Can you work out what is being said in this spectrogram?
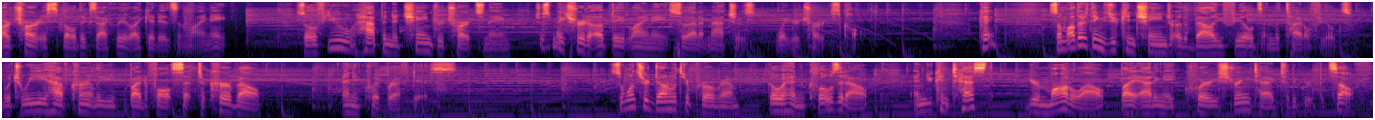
our chart is spelled exactly like it is in line 8. So if you happen to change your chart's name, just make sure to update line 8 so that it matches what your chart is called. Okay, some other things you can change are the value fields and the title fields, which we have currently by default set to curval and equip ref dis. So once you're done with your program, go ahead and close it out, and you can test your model out by adding a query string tag to the group itself.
